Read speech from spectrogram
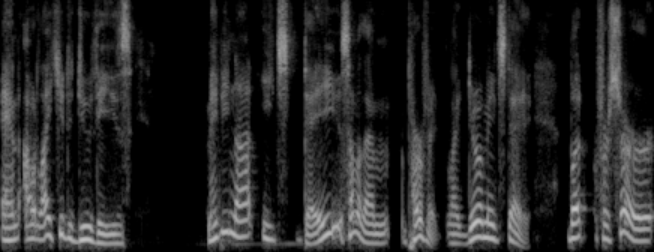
And I would like you to do these maybe not each day. Some of them perfect, like do them each day. But for sure,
